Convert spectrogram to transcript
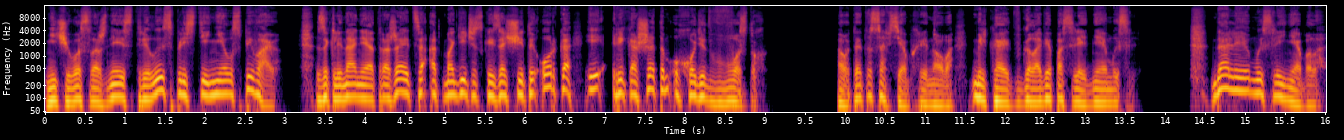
Ничего сложнее стрелы сплести не успеваю. Заклинание отражается от магической защиты орка и рикошетом уходит в воздух. А вот это совсем хреново, мелькает в голове последняя мысль. Далее мыслей не было,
